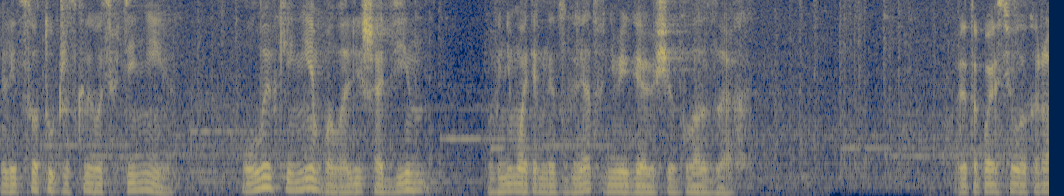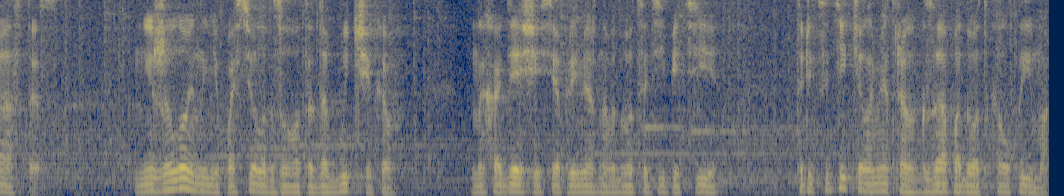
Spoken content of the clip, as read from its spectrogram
лицо тут же скрылось в тени. Улыбки не было, лишь один внимательный взгляд в немигающих глазах. Это поселок Растес, нежилой ныне поселок золотодобытчиков, находящийся примерно в 25-30 километрах к западу от Колтыма.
